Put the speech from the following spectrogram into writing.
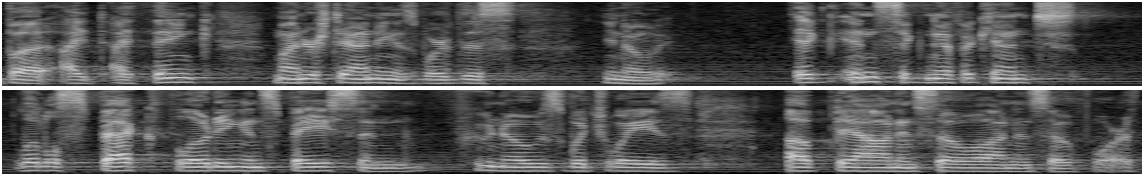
but I, I think my understanding is where this, you know, insignificant little speck floating in space, and who knows which way is up, down, and so on and so forth.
